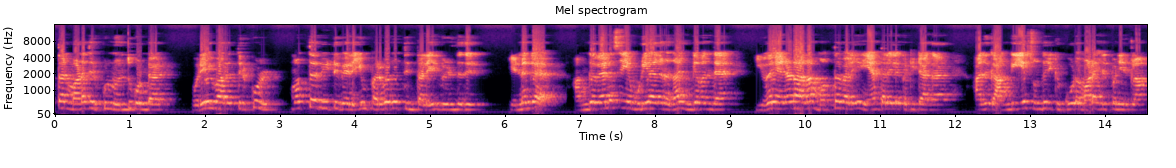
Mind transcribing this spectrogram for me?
தன் மனதிற்குள் நொந்து கொண்டார். ஒரே வாரத்திற்குள் மொத்த வீட்டு வேலையும் பர்வதத்தின் தலையில் விழுந்தது. என்னங்க அங்க வேலை செய்ய முடியாதுன்னுதான் இங்க வந்தேன் இவ என்னடானா மொத்த வேலையும் என் தலையில கட்டிட்டாங்க. அதுக்கு அங்கேயே சுந்தரிக்கு கூட மாட ஹெல்ப் பண்ணிருக்கலாம்.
